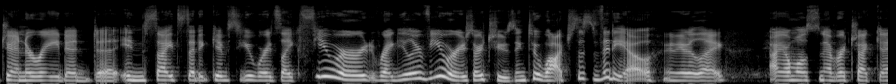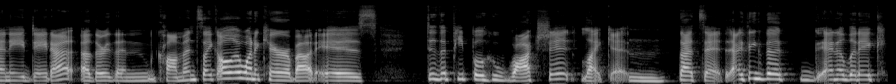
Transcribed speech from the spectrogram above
generated uh, insights that it gives you where it's like fewer regular viewers are choosing to watch this video. And you're like i almost never check any data other than comments. Like all i want to care about is did the people who watch it like it? Mm. that's it. I think the analytic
